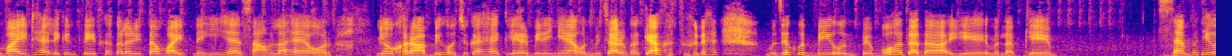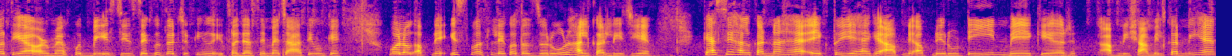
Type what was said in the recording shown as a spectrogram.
वाइट है, लेकिन फेस का कलर इतना वाइट नहीं है सांवला है और जो ख़राब भी हो चुका है, क्लियर भी नहीं है, उन बेचारों का क्या कसूर है? मुझे खुद भी उन पर बहुत ज़्यादा ये मतलब कि सहमति होती है और मैं ख़ुद भी इस चीज़ से गुज़र चुकी हूँ। इस वजह से मैं चाहती हूँ कि वो लोग अपने इस मसले को तो ज़रूर हल कर लीजिए। कैसे हल करना है? एक तो ये है कि आपने अपनी रूटीन में केयर अपनी शामिल करनी है।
